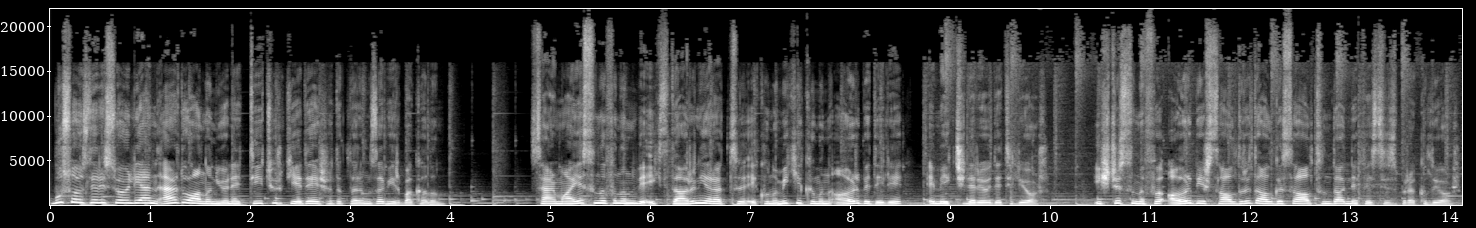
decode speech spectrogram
Bu sözleri söyleyen Erdoğan'ın yönettiği Türkiye'de yaşadıklarımıza bir bakalım. Sermaye sınıfının ve iktidarın yarattığı ekonomik yıkımın ağır bedeli emekçilere ödetiliyor. İşçi sınıfı ağır bir saldırı dalgası altında nefessiz bırakılıyor.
